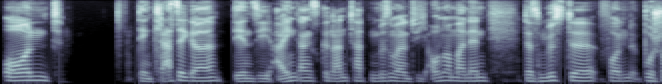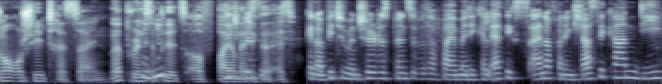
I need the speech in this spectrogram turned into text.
Und den Klassiker, den Sie eingangs genannt hatten, müssen wir natürlich auch nochmal nennen. Das müsste von Bouchon und Childress sein, ne? Principles mhm. of Biomedical Ethics. Genau, Bitumen Childress Principles of Biomedical Ethics ist einer von den Klassikern, die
